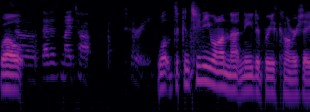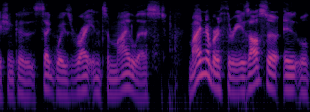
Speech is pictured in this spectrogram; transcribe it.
Well, so that is my top three. well, to continue on that need to breathe conversation because it segues right into my list. My number three is also is well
